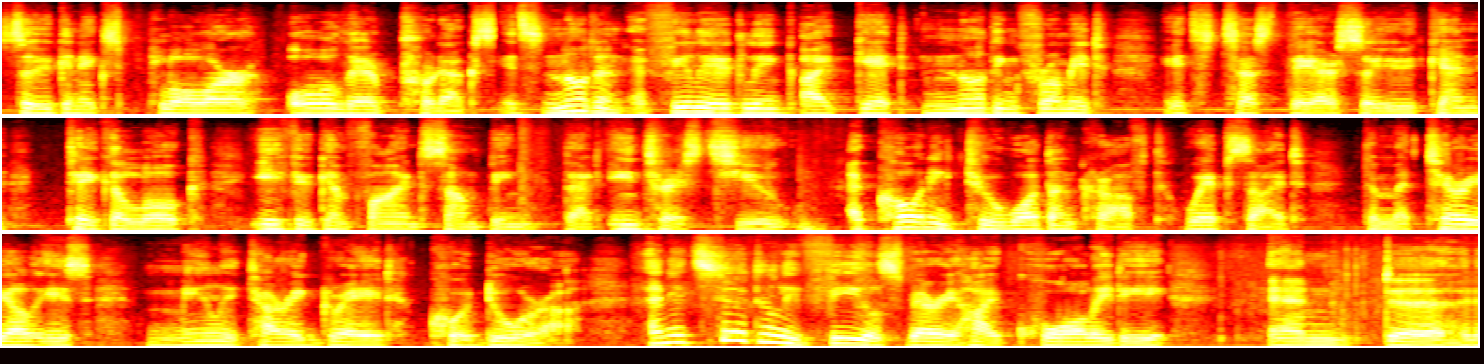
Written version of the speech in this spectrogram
so you can explore all their products. It's not an affiliate link, I get nothing from it, it's just there so you can take a look if you can find something that interests you. According to Wotancraft website, the material is military grade Cordura and it certainly feels very high quality and uh,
